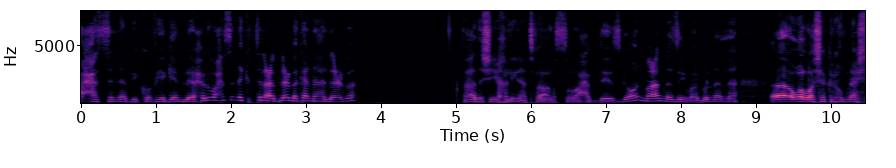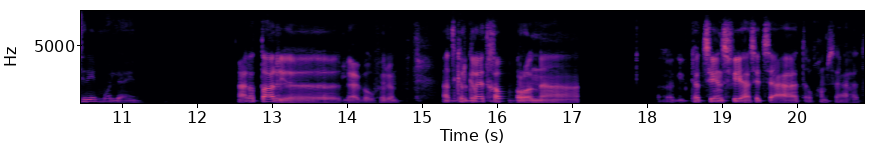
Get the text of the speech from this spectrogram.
أحس إنه بيكون فيها gameplay حلو أحس إنك بتلعب لعبة كأنها لعبة. فهذا الشيء يخليني أتفائل الصراحة ب Days Gone مع إنه زي ما قلنا إنه آه والله شكلهم ناشرين مولعين. على الطاري آه، لعبة وفيلم. أذكر قريت خبر إن آه، ال cutscenes فيها ست ساعات أو خمس ساعات.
